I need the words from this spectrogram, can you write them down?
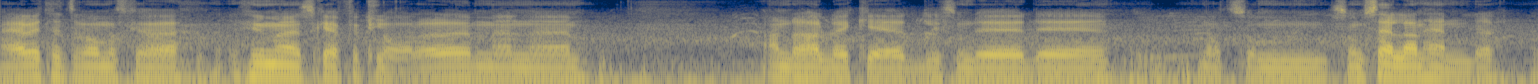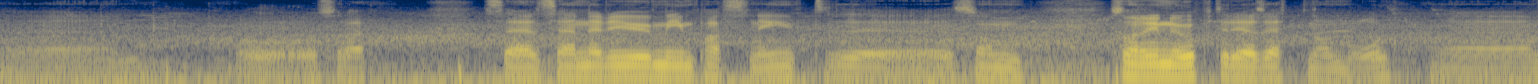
jag vet inte vad man ska, hur man ska förklara det men eh, andra halvlek är liksom det, det är något som, som sällan händer. Eh, och, och sådär. Sen, sen, är det ju min passning eh, som, som rinner upp till deras 1-0 mål. Eh,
